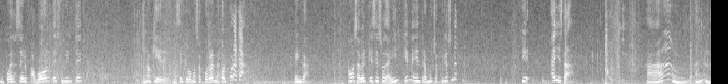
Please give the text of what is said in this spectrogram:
¿Me puedes hacer el favor de subirte? No quiere. Dice que vamos a correr mejor por acá. Venga. Vamos a ver qué es eso de ahí. Que me entra mucha curiosidad. Y ahí está. Ah. ah.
